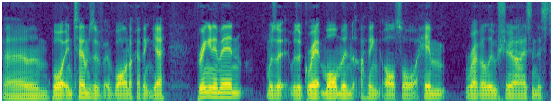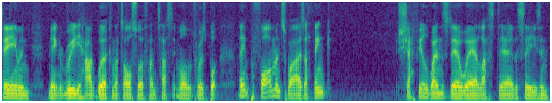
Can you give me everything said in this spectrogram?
Um, but in terms of, of Warnock, I think yeah, bringing him in was a was a great moment. I think also him revolutionising this team and making really hard work, and that's also a fantastic moment for us. But I think performance wise, I think Sheffield Wednesday away last day of the season,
